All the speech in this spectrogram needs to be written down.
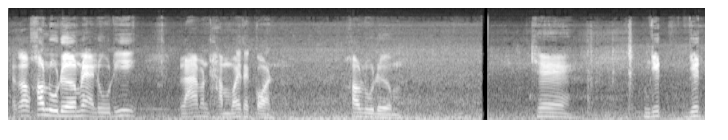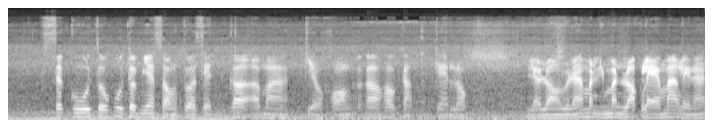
แล้วก็เข้ารูเดิมแหละรูที่ร้านมันทำไว้แต่ก่อน เข้ารูเดิมโอเค ยึดยึดสกูตัวผู้ตัวเมียสองตัวเสร็จก็เอามาเกี่ยวของก็เข้าเข้ากับแกนล็อกเดี๋ยวลองดูนะ มันมันล็อกแรงมากเลยนะ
